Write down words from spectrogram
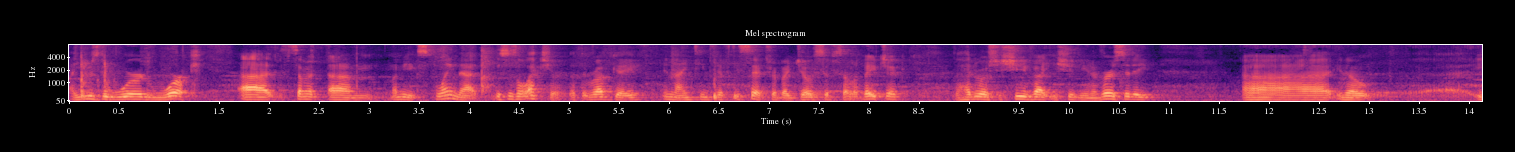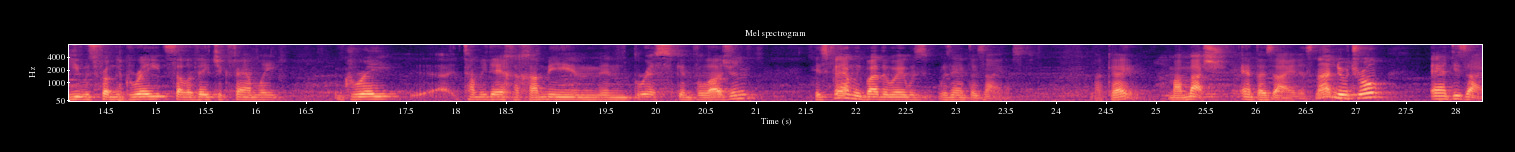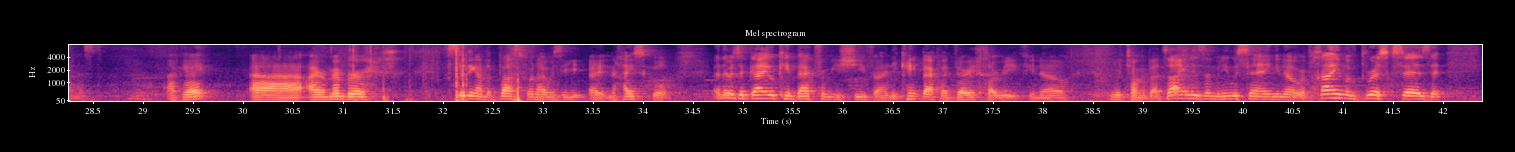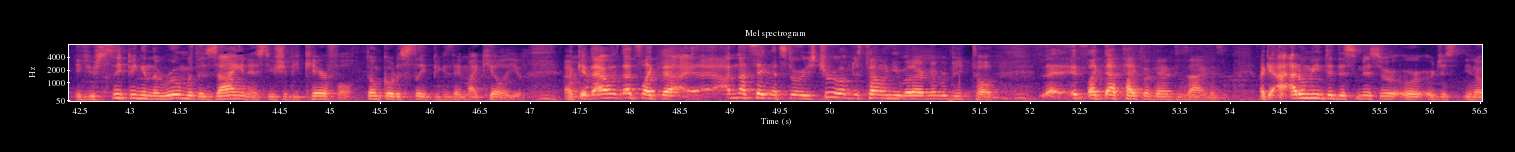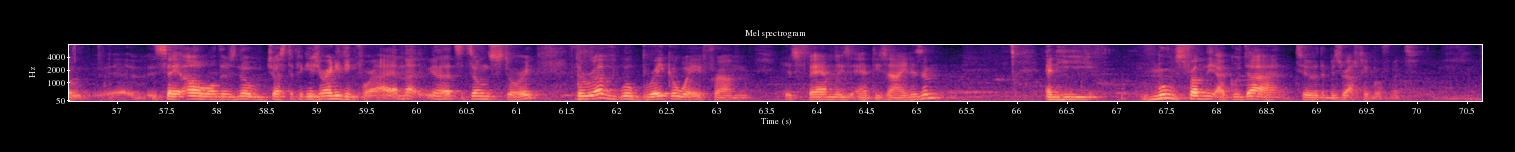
I use the word work uh, some, um, let me explain that. This is a lecture that the Rav gave in 1956, Rabbi Joseph Soloveitchik, the head Rosh Yeshiva at Yeshiva University. Uh, you know, uh, he was from the great Soloveitchik family, great uh, Talmidei Chachamim in Brisk and Volozhin. His family, by the way, was, was anti-Zionist. Okay? Mamash, anti-Zionist. Not neutral, anti-Zionist. Okay? Uh, I remember sitting on the bus when I was in high school, and there was a guy who came back from yeshiva, and he came back like very charif, you know. We were talking about Zionism, and he was saying, you know, Reb Chaim of Brisk says that if you're sleeping in the room with a Zionist, you should be careful. Don't go to sleep because they might kill you. Okay, that, that's like the. I, am not saying that story is true. I'm just telling you what I remember being told. It's like that type of anti-Zionism. Okay, I, I don't mean to dismiss or, or, or just you know uh, say, oh well, there's no justification or anything for it. I, am not. You know, that's its own story the Rav will break away from his family's anti-Zionism, and he moves from the Aguda to the Mizrahi movement.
